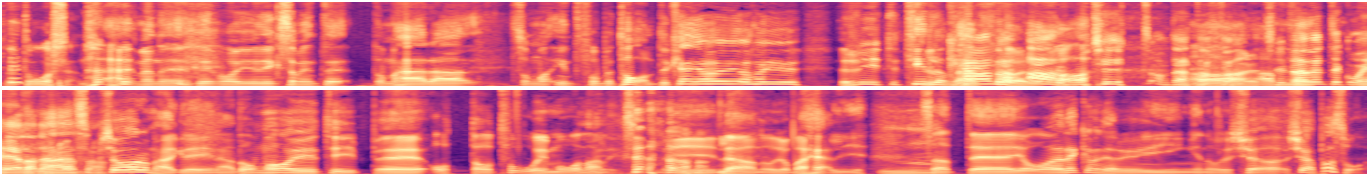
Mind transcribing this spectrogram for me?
för ett år sedan. Nej, men eh, det var ju liksom inte de här eh, som man inte får betalt. Du kan, jag, jag har ju rytit till Du om det här kan förr. ha Ja. antytt om detta Ja, förut. ja, Vi behöver inte gå hela de den här som rundan. kör de här grejerna, de har ju typ eh, 8 och 2 i månaden liksom i lön och jobbar helg. Mm. Så att eh, jag rekommenderar ju ingen att kö köpa så.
